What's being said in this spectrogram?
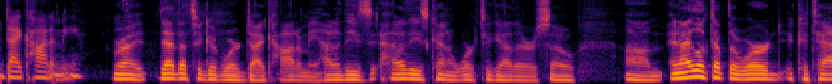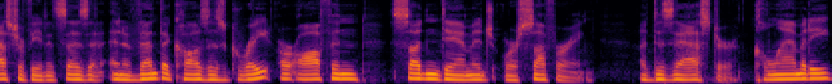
dichotomy? Right. That that's a good word, dichotomy. How do these how do these kind of work together? So um, and I looked up the word catastrophe and it says an event that causes great or often sudden damage or suffering, a disaster, calamity,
